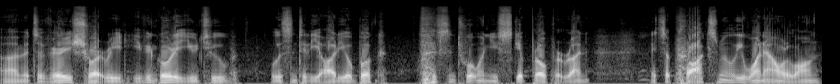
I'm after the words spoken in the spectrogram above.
Um, it's a very short read. Even go to YouTube, listen to the audiobook, listen to it when you skip rope or run. It's approximately one hour long.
